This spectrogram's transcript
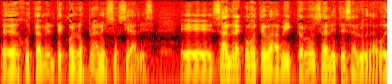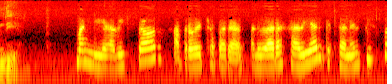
eh, justamente con los planes sociales. Eh, Sandra, ¿cómo te va? Víctor González te saluda. Buen día. Buen día, Víctor. Aprovecho para saludar a Javier, que está en el piso.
